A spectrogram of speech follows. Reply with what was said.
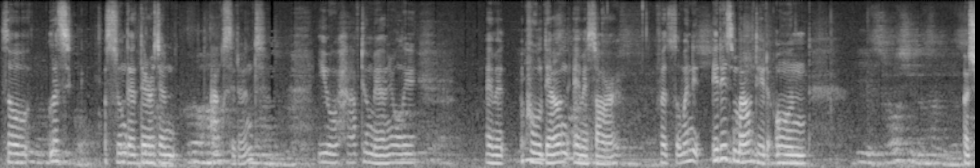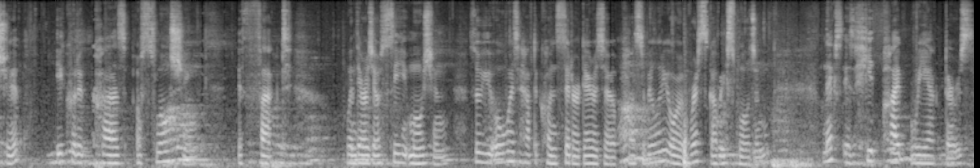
So let's assume that there is an accident. You have to manually cool down MSR. But so when it, it is mounted on a ship, it could cause a sloshing effect when there is a sea motion. So you always have to consider there is a possibility or a risk of explosion. Next is heat pipe reactors.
